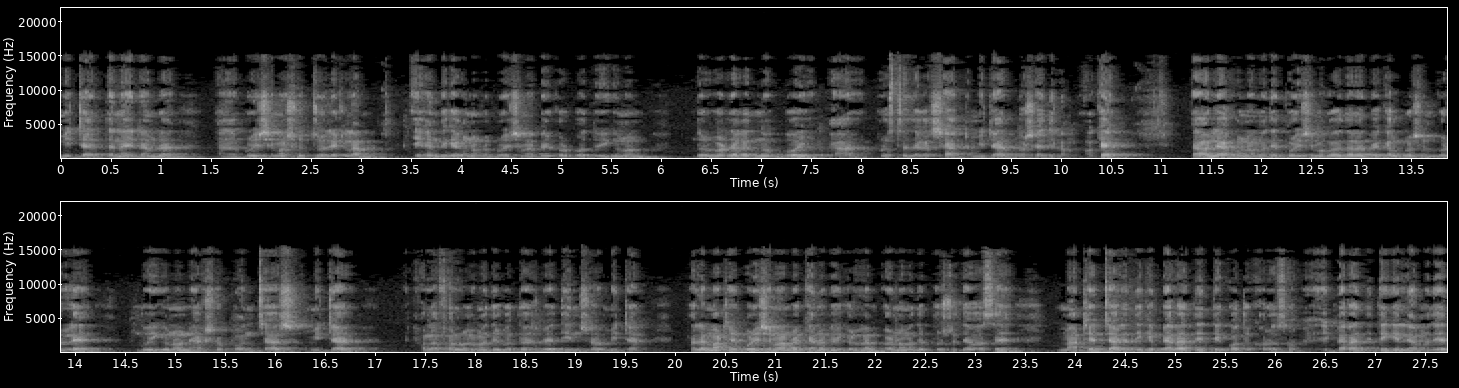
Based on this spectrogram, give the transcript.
মিটার, তাই না? এটা আমরা পরিসীমা সূত্র লিখলাম। এখান থেকে এখন আমরা পরিসীমা বের করব। দুই গুণন দৈর্ঘ্যর জায়গায় নব্বই আর প্রস্থের জায়গায় ষাট মিটার বসাই দিলাম। ওকে? তাহলে এখন আমাদের পরিসীমা কত দাঁড়াবে? ক্যালকুলেশন করলে দুই গুণন একশো পঞ্চাশ মিটার ফলাফল আমাদের কত আসবে? তিনশো মিটার। তাহলে মাঠের পরিসীমা আমরা কেন বের করলাম? কারণ আমাদের প্রশ্ন দেওয়া আছে, মাঠের চারিদিকে বেড়া দিতে কত খরচ হবে? এই বেড়া দিতে গেলে আমাদের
